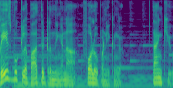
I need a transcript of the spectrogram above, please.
ஃபேஸ்புக்கில் பார்த்துட்டு இருந்தீங்கன்னா ஃபாலோ பண்ணிக்கோங்க. தேங்க்யூ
